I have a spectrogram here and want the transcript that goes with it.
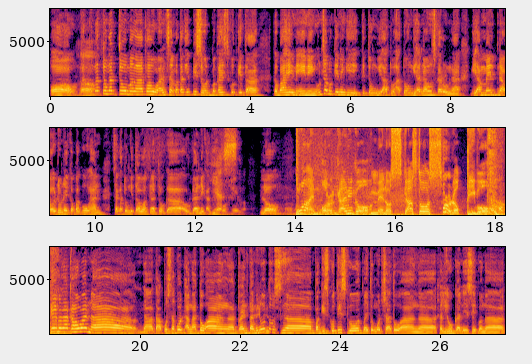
Oh, Oh. ngadto ngadto mga kahuan sa matag episode makahisgot kita kabahin ni ining unsa man kining kitong ato atong gi-announce karon nga gi-amend na o dunay kabaguhan sa katong gitawag nato ga organic agriculture law. Juan Organico. Menos gastos, produktibo. Okay mga kahuan, ah, natapos na po ang ato ang ah, 30 minutos nga pagisgot-isgot may tungod sa ato ang ah, kalihukan isip mga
